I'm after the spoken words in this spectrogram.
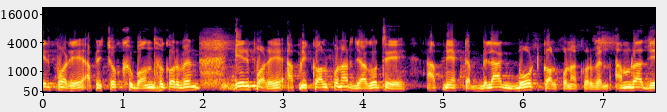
এরপরে আপনি চক্ষু বন্ধ করবেন। এরপরে আপনি কল্পনার জগতে আপনি একটা ব্ল্যাক বোর্ড কল্পনা করবেন। আমরা যে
